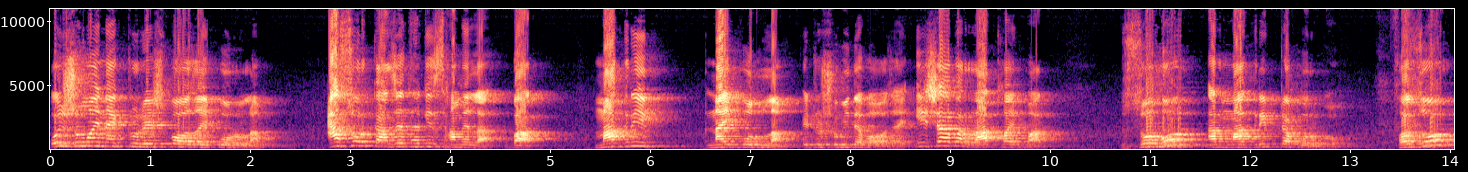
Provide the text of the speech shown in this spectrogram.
ওই সময় না একটু রেস্ট পাওয়া যায়, পড়লাম। আসর কাজে থাকি ঝামেলা বা মাগরিব নাই পড়লাম, একটু সুবিধা পাওয়া যায়। এসে আবার রাত হয় বাদ। জোহর আর মাগরিবটা পড়ব। ফজর,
